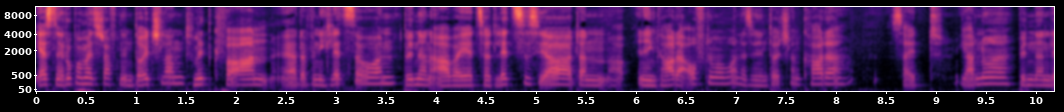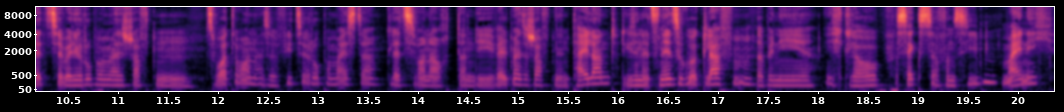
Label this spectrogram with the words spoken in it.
ersten Europameisterschaften in Deutschland mitgefahren. Ja, da bin ich letzter geworden. Bin dann aber jetzt seit letztes Jahr dann in den Kader aufgenommen worden, also in den Deutschlandkader seit Januar. Bin dann letztes Jahr bei den Europameisterschaften Zweiter geworden, also Vize-Europameister. Letztes waren auch dann die Weltmeisterschaften in Thailand. Die sind jetzt nicht so gut gelaufen. Da bin ich, ich glaube, Sechster von sieben, meine ich.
